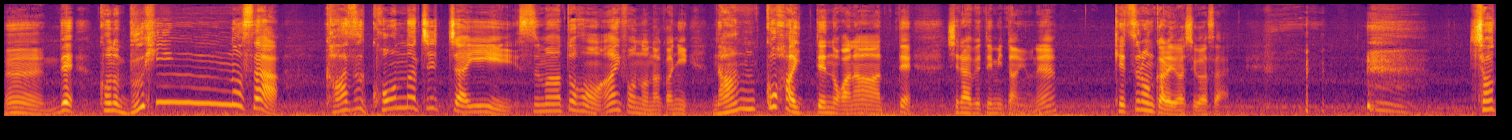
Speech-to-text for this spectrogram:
うん。でこの部品のさ数こんなちっちゃいスマートフォン iPhone の中に何個入ってんのかなって調べてみたんよね。結論から言わせてください。ちょっ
